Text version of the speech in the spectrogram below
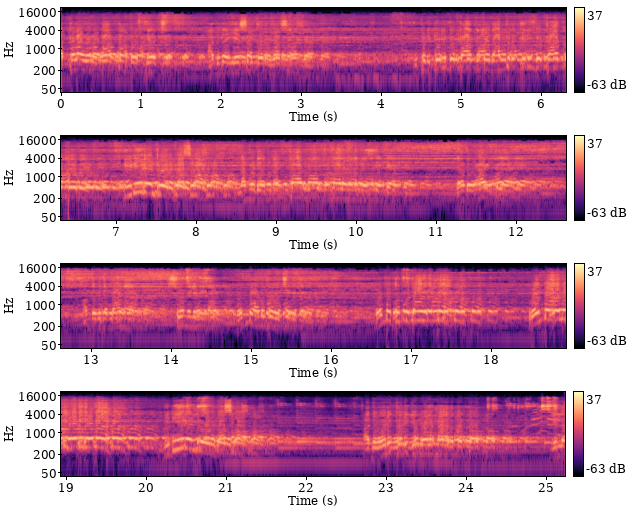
அப்பெல்லாம் ஒரு வார்த்தை நம்ம பேச்சு அதுதான் ஏசப்போட வசனங்க இப்படி திரும்பி பார்க்கும்போது அப்படி திரும்பி பார்க்கும்போது திடீரென்று ஒரு வசனம் நம்முடைய கண் முன்னால வந்து நிற்குங்க. என்னுடைய வாழ்க்கையில அந்த விதமான சூழ்நிலைகள் நான் ரொம்ப அனுபவிச்சிருக்கேன் ரொம்ப துக்கமா இருப்பேன். ரொம்ப அனுபவம் இருப்பேன் திடீரென்று ஒரு வசனம் அது ஒளிப்படிக்கு மூலமா இருக்கட்டும். இல்ல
